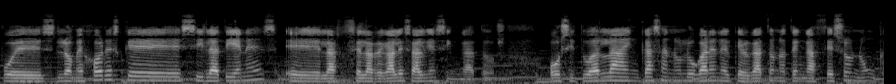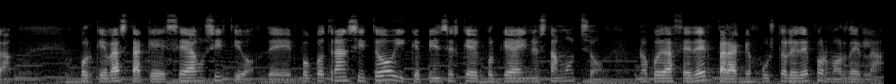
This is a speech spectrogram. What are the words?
Pues lo mejor es que si la tienes, eh, se la regales a alguien sin gatos, o situarla en casa en un lugar en el que el gato no tenga acceso nunca porque basta que sea un sitio de poco tránsito y que pienses que porque ahí no está mucho no puede acceder para que justo le dé por morderla.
